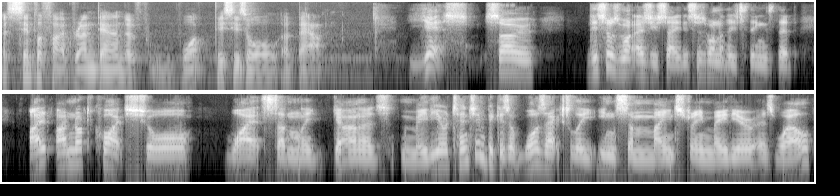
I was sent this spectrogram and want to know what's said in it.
a simplified rundown of what this is all about? Yes. So this was one, as you say, this is one of these things that I, I'm not quite sure why it suddenly garnered media attention because it was actually in some mainstream media as well.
